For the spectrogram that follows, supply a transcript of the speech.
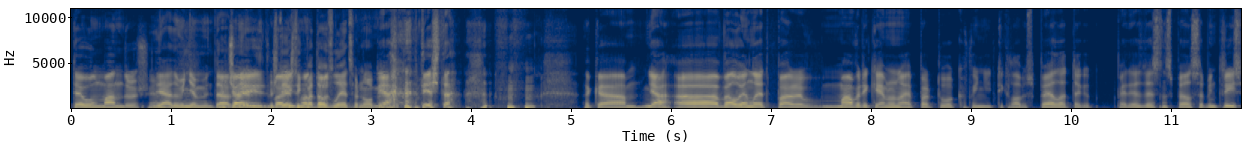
tev un man droši. vien. Jā, nu viņam tā, Viņš arī viņš tieši tikpat izmantot- daudz lietas var nopirkt. Jā, tieši tā. tā kā, jā, uh, vēl viena lieta par Maverikiem runāja par to, ka viņi tik labi spēlē. Tagad pēdējais desmit spēles 7-3,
